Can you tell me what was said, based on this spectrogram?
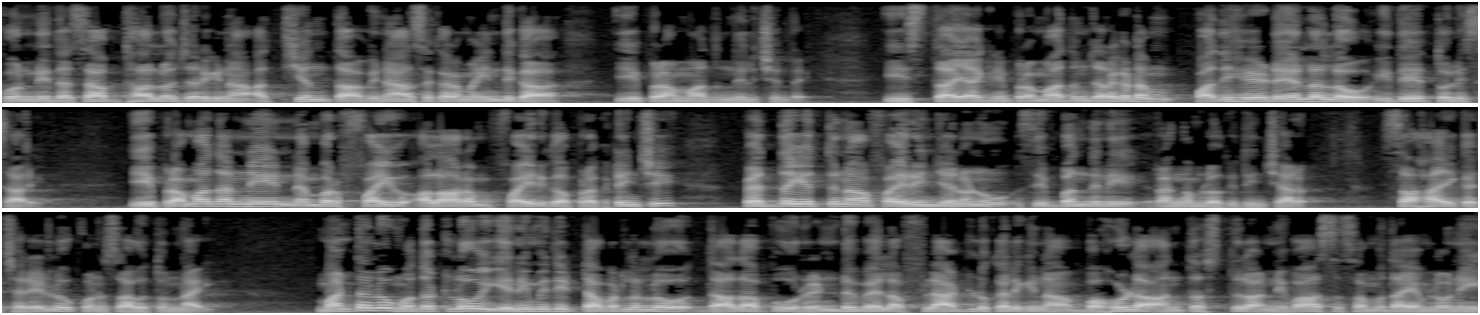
కొన్ని దశాబ్దాల్లో జరిగిన అత్యంత వినాశకరమైందిగా ఈ ప్రమాదం నిలిచింది. ఈ స్థాయి అగ్ని ప్రమాదం జరగడం పదిహేడేళ్ళలో ఇదే తొలిసారి. ఈ ప్రమాదాన్ని నెంబర్ ఫైవ్ అలారం ఫైర్గా ప్రకటించి పెద్ద ఎత్తున ఫైర్ ఇంజిన్లను సిబ్బందిని రంగంలోకి దించారు. సహాయక చర్యలు కొనసాగుతున్నాయి. మంటలు మొదట్లో ఎనిమిది టవర్లలో దాదాపు రెండు వేల ఫ్లాట్లు కలిగిన బహుళ అంతస్తుల నివాస సముదాయంలోని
